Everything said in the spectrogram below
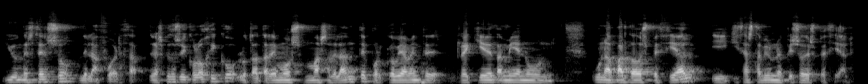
y un descenso de la fuerza. El aspecto psicológico lo trataremos más adelante porque obviamente requiere también un, un apartado especial y quizás también un episodio especial.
